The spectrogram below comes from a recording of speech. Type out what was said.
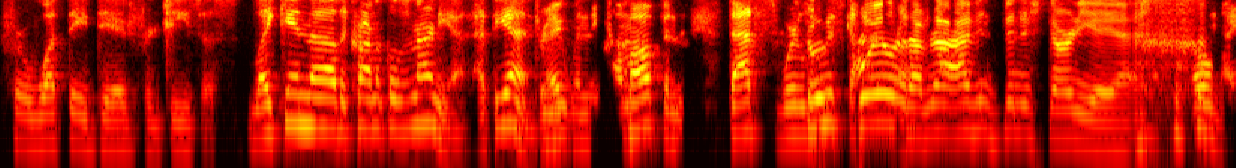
for what they did for Jesus, like in uh, the Chronicles of Narnia at the end, right? When they come up, and that's where Don't Lewis got. Spoil it! I'm not. I haven't finished Narnia yet. oh my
